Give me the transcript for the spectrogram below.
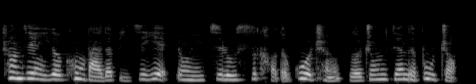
创建一个空白的笔记页，用于记录思考的过程和中间的步骤。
